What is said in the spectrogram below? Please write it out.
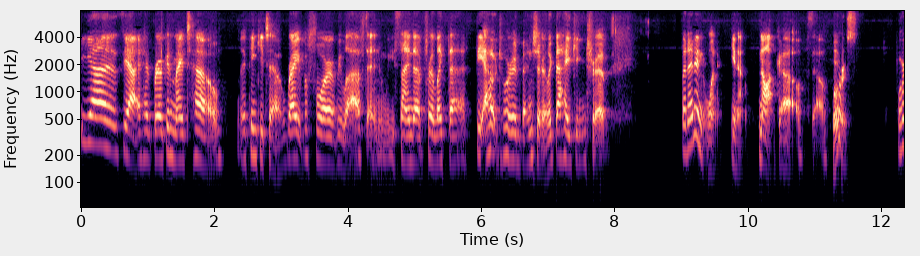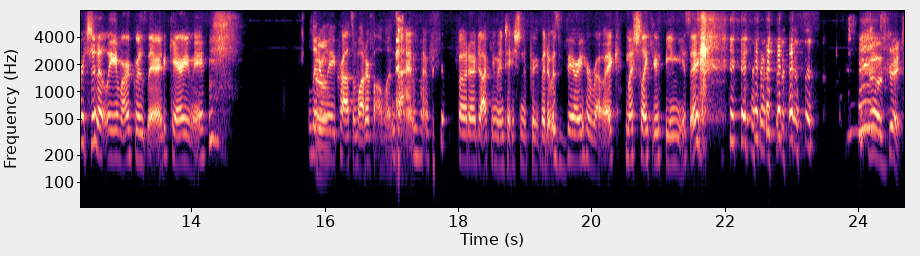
yes, yeah, I had broken my toe, my pinky toe, right before we left, and we signed up for like the the outdoor adventure, like the hiking trip. But I didn't want to, you know, not go. So of course, fortunately, Mark was there to carry me literally so, across a waterfall one time. I have photo documentation to prove it. It was very heroic, much like your theme music. no, was great.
